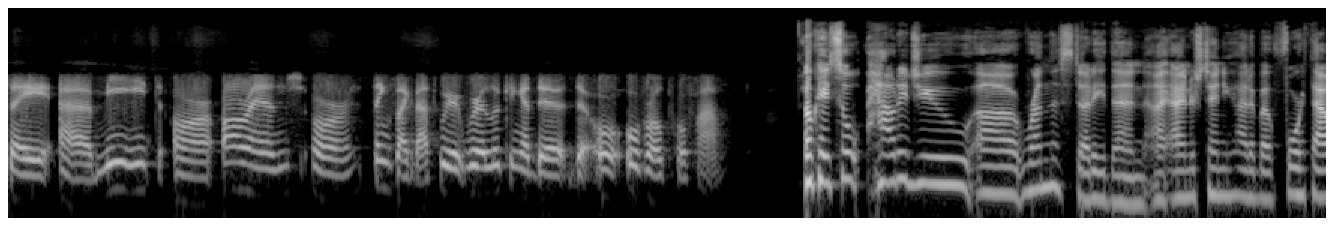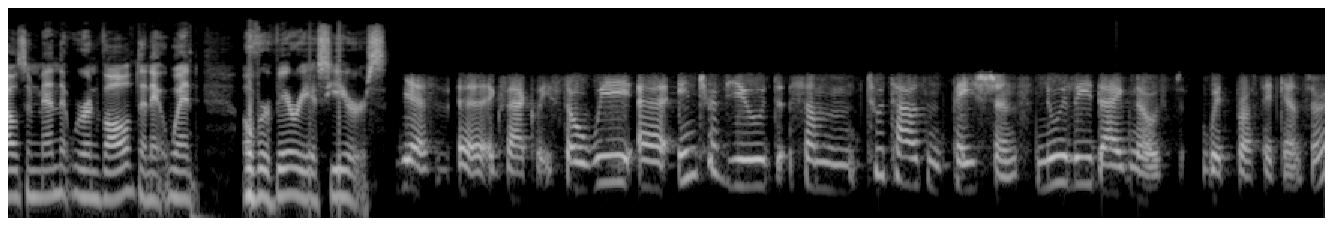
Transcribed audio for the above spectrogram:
say uh, meat or orange or things like that. We're we're looking at the the overall profile. Okay, so how did you uh, run the study then? I, I, understand you had about 4,000 men that were involved and it went over various years. Yes, uh, exactly. So we uh, interviewed some 2,000 patients newly diagnosed with prostate cancer,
